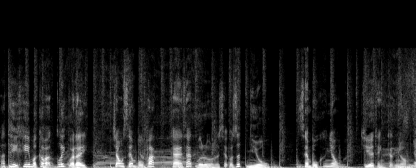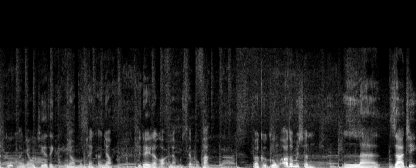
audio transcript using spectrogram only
à, thì khi mà các bạn click vào đây trong sample pack KSHMR nó sẽ có rất nhiều sample khác nhau chia thành các nhóm nhạc cụ khác nhau chia thành các nhóm âm thanh khác nhau. Thì đây là gọi là một sample pack. Và cuối cùng automation là giá trị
